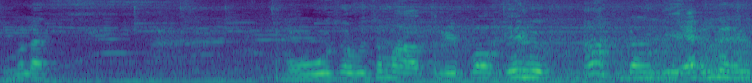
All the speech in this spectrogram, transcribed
Ngomulak Mau sama-sama triple kill Ah, dan di enek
